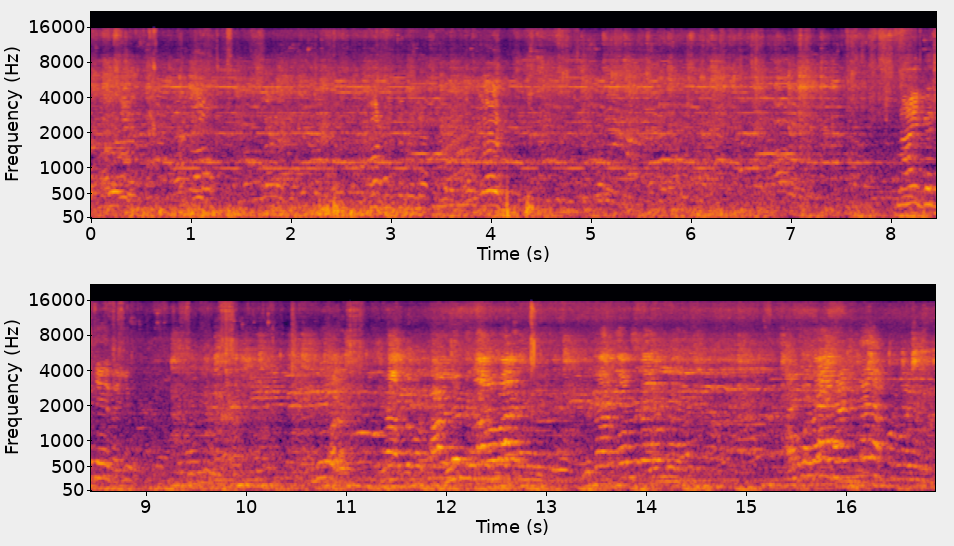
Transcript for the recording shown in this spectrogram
नहीं गड्ढे भाई निकालो भाई निकाल कौन निकालो हम पता है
